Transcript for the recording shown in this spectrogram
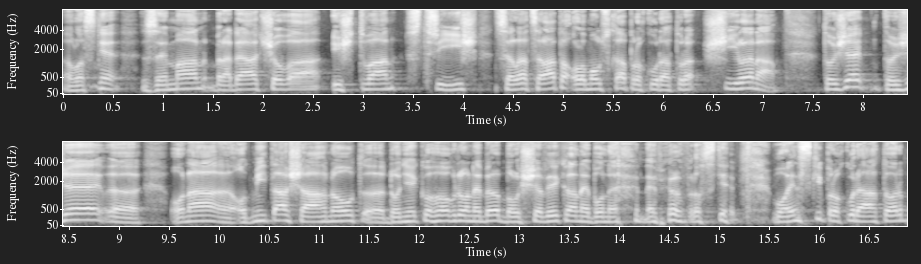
A vlastně Zeman, Bradáčová, Ištvan, Stříž, celá, celá ta olomoucká prokuratura šílená. To, že, to, že eh, ona eh, odmítá šáhnout eh, do někoho, kdo nebyl bolševik a nebo ne, nebyl prostě vojenský prokurátor,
